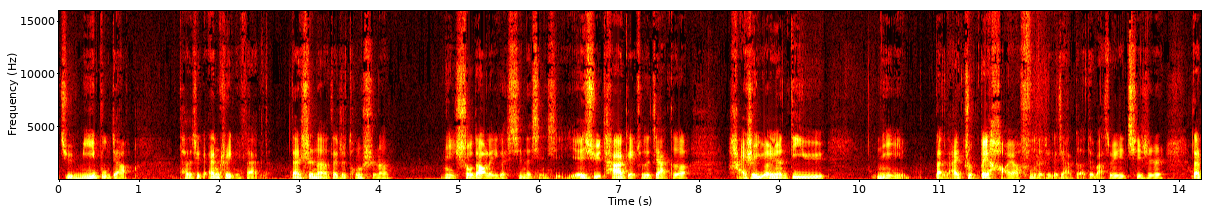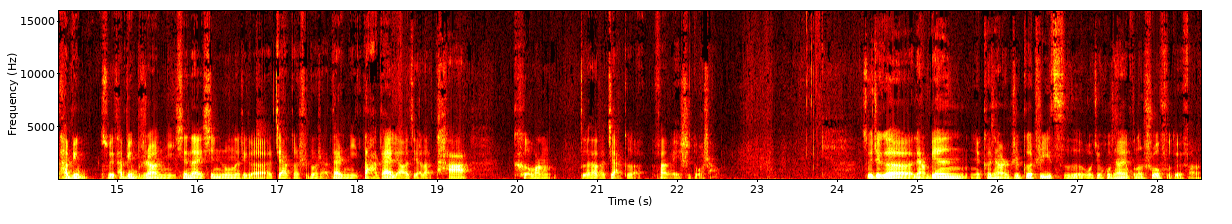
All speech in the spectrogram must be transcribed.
去弥补掉它的这个 anchoring effect。但是呢，在这同时呢，你收到了一个新的信息，也许他给出的价格还是远远低于你本来准备好要付的这个价格，对吧？所以其实，但他并，所以他并不知道你现在心中的这个价格是多少，但是你大概了解了他。渴望得到的价格范围是多少？所以这个两边也可想而知，各执一词，我觉得互相也不能说服对方。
